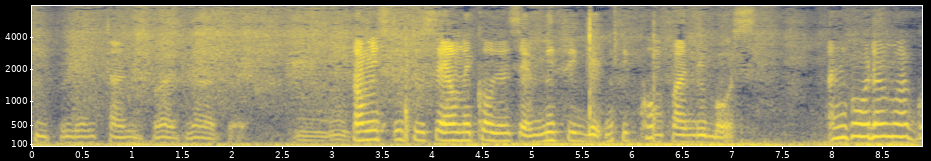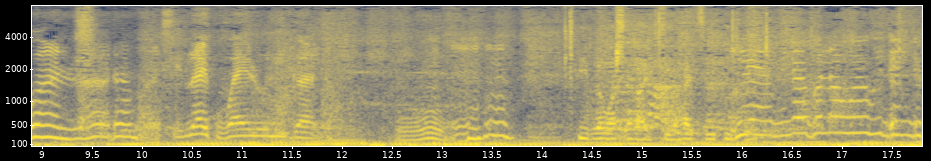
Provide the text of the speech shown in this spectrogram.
people them thank God, Lord God. Mm-hmm. And me still to say, and my cousin say, me forget, me come from the bus. And how them a go on, Lord have mercy, like wild hooligan. Mm-hmm. Mm-hmm. People want to say hi to you, hi to you people. Yeah, me not go nowhere with them, the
